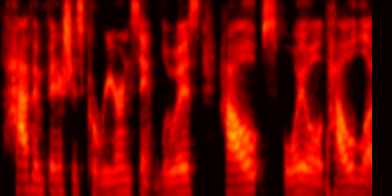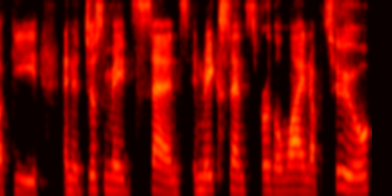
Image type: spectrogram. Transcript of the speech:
have him finish his career in St. Louis, how spoiled, how lucky. And it just made sense. It makes sense for the lineup too.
